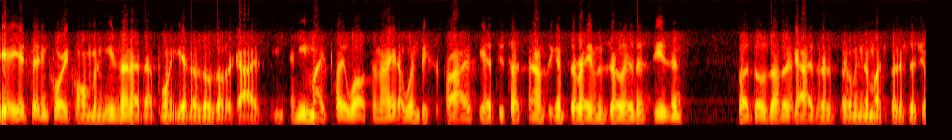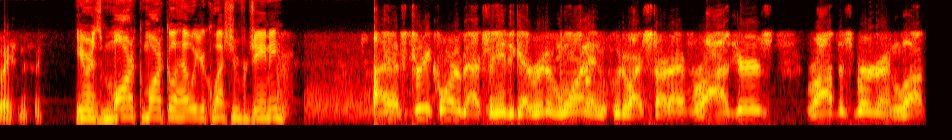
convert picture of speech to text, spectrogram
Yeah, you're sitting Corey Coleman. He's not at that point yet of those other guys. And he might play well tonight. I wouldn't be surprised. He had two touchdowns against the Ravens earlier this season. But those other guys are certainly in a much better situation this week. Here is Mark. Mark, go ahead with your question for Jamey. I have three quarterbacks. I need to get rid of one, and who do I start? I have Rodgers, Roethlisberger, and Luck.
